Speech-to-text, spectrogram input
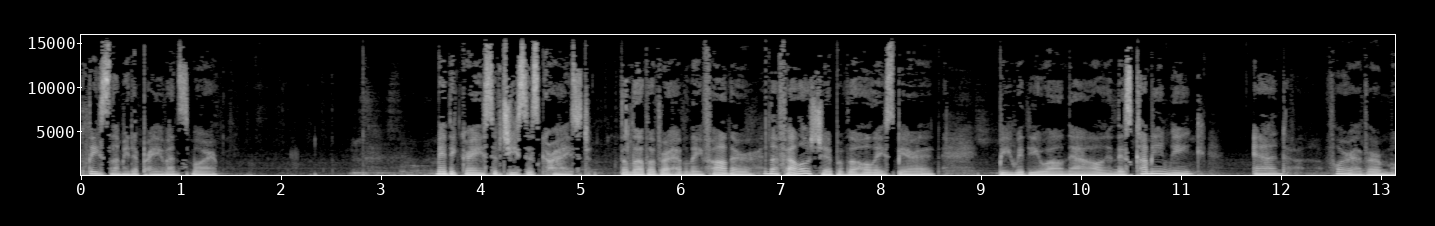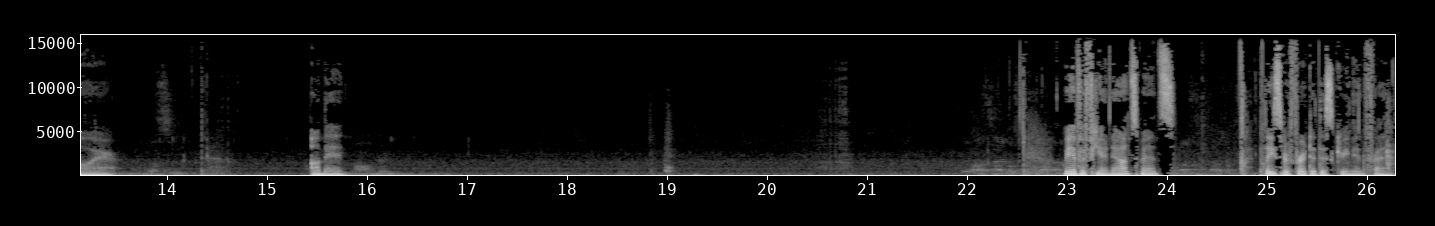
Please let me to pray once more. May the grace of Jesus Christ, the love of our Heavenly Father, and the fellowship of the Holy Spirit be with you all now in this coming week and forevermore. Amen. We have a few announcements. Please refer to the screen in front.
